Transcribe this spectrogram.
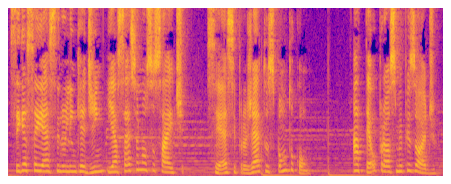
Siga a CIS no LinkedIn e acesse o nosso site csprojetos.com. Até o próximo episódio!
